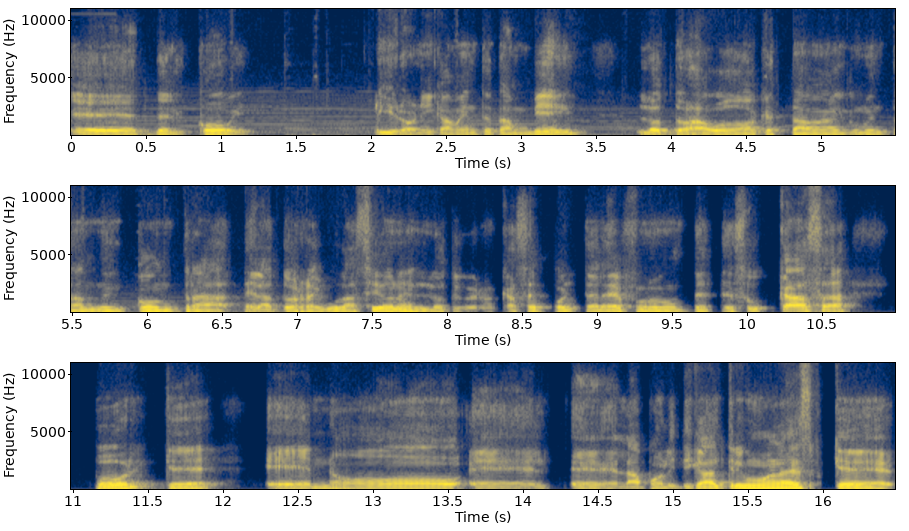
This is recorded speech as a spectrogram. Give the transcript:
eh, del COVID. Irónicamente también, los dos abogados que estaban argumentando en contra de las dos regulaciones lo tuvieron que hacer por teléfono desde sus casas porque no, la política del tribunal es que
